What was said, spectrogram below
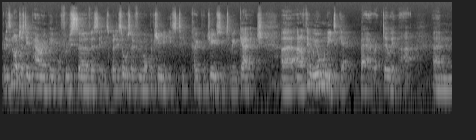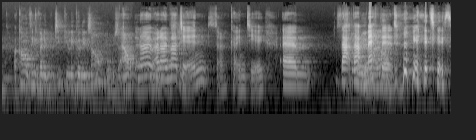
but it's not just empowering people through services, but it's also through opportunities to co-produce and to engage. Uh, and I think we all need to get better at doing that. Um, I can't think of any particularly good examples out there. No, and I moment I've seen. imagine, so cut into you, um, that that story of my method it is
